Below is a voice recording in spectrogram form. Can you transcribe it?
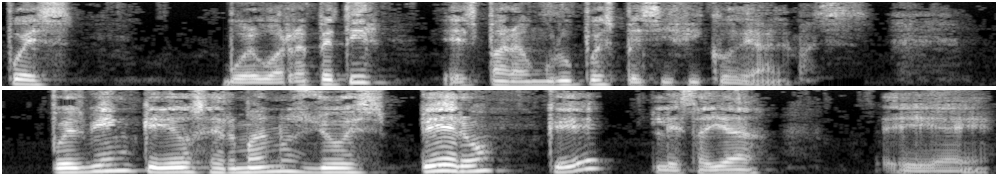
pues, vuelvo a repetir, es para un grupo específico de almas. Pues bien, queridos hermanos, yo espero que les haya eh,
